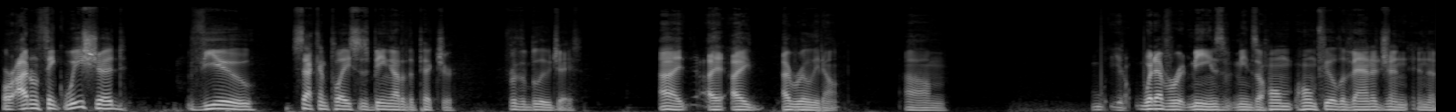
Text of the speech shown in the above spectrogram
or I don't think we should view second place as being out of the picture for the Blue Jays. I I I, I really don't. Um, you know, whatever it means, it means a home home field advantage in, in a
